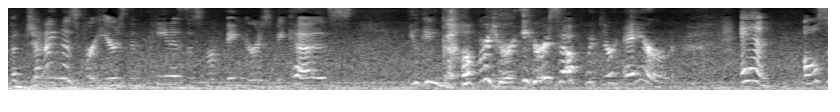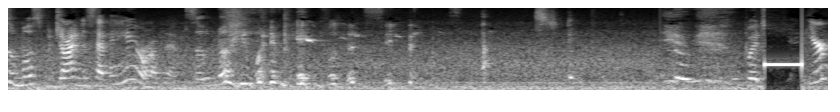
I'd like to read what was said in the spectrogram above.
Vaginas for ears than penises for fingers because you can cover your ears up with your hair. And also, most vaginas have hair on them, so no, you wouldn't be able to see them. but your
